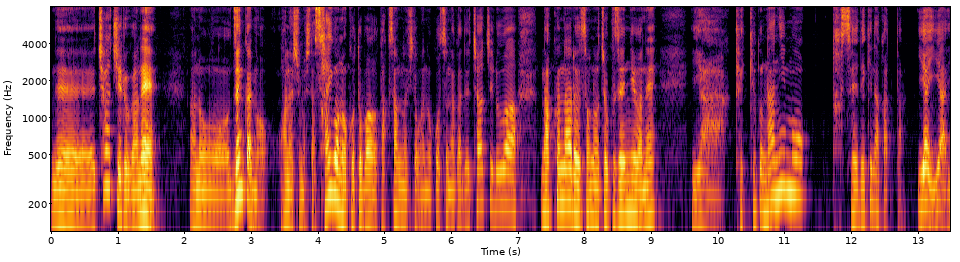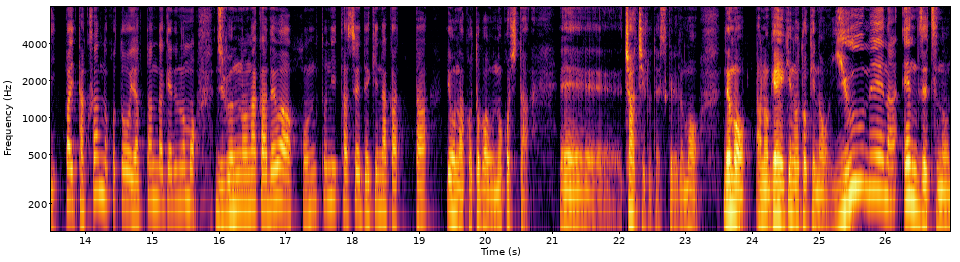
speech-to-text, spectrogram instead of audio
でチャーチルがねあの前回もお話ししました。最後の言葉をたくさんの人が残す中でチャーチルは亡くなるその直前にはねいや結局何も達成できなかった。いやいやいっぱいたくさんのことをやったんだけれども自分の中では本当に達成できなかったような言葉を残した。えー、チャーチルですけれどもでもあの現役の時の有名な演説の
